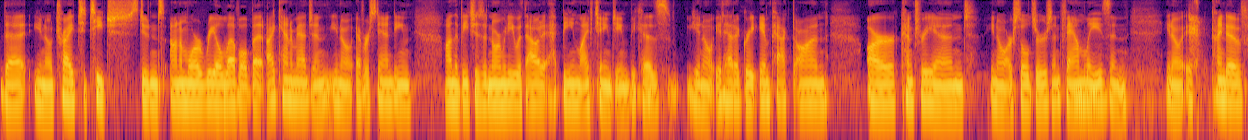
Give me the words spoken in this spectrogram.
that you know try to teach students on a more real level. But I can't imagine you know ever standing on the beaches of Normandy without it being life changing because you know it had a great impact on our country and you know our soldiers and families mm-hmm. and you know it's kind of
